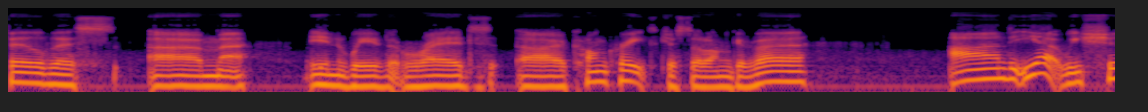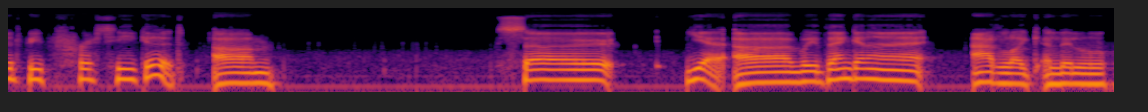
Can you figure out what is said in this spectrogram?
fill this um, in with red uh, concrete just along there. And yeah, we should be pretty good. Um, so yeah, uh, we're then gonna add like a little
